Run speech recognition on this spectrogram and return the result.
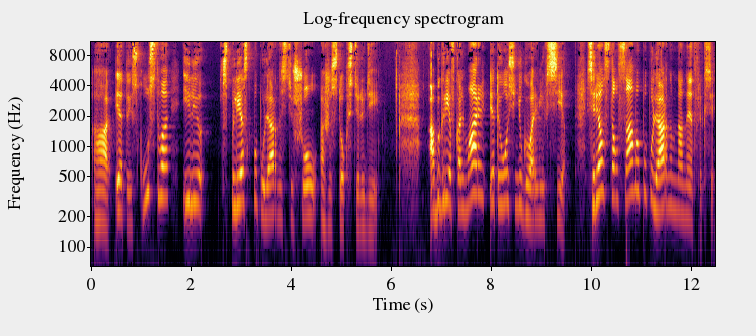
а, это искусство или всплеск популярности шоу о жестокости людей. Об игре в кальмаре этой осенью говорили все – Сериал стал самым популярным на Netflix,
